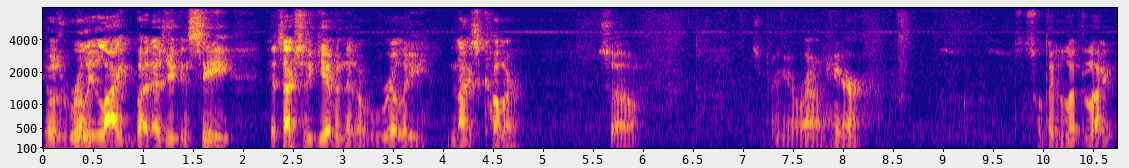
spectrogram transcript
it was really light but as you can see it's actually given it a really nice color. So let's bring it around here. That's what they look like.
